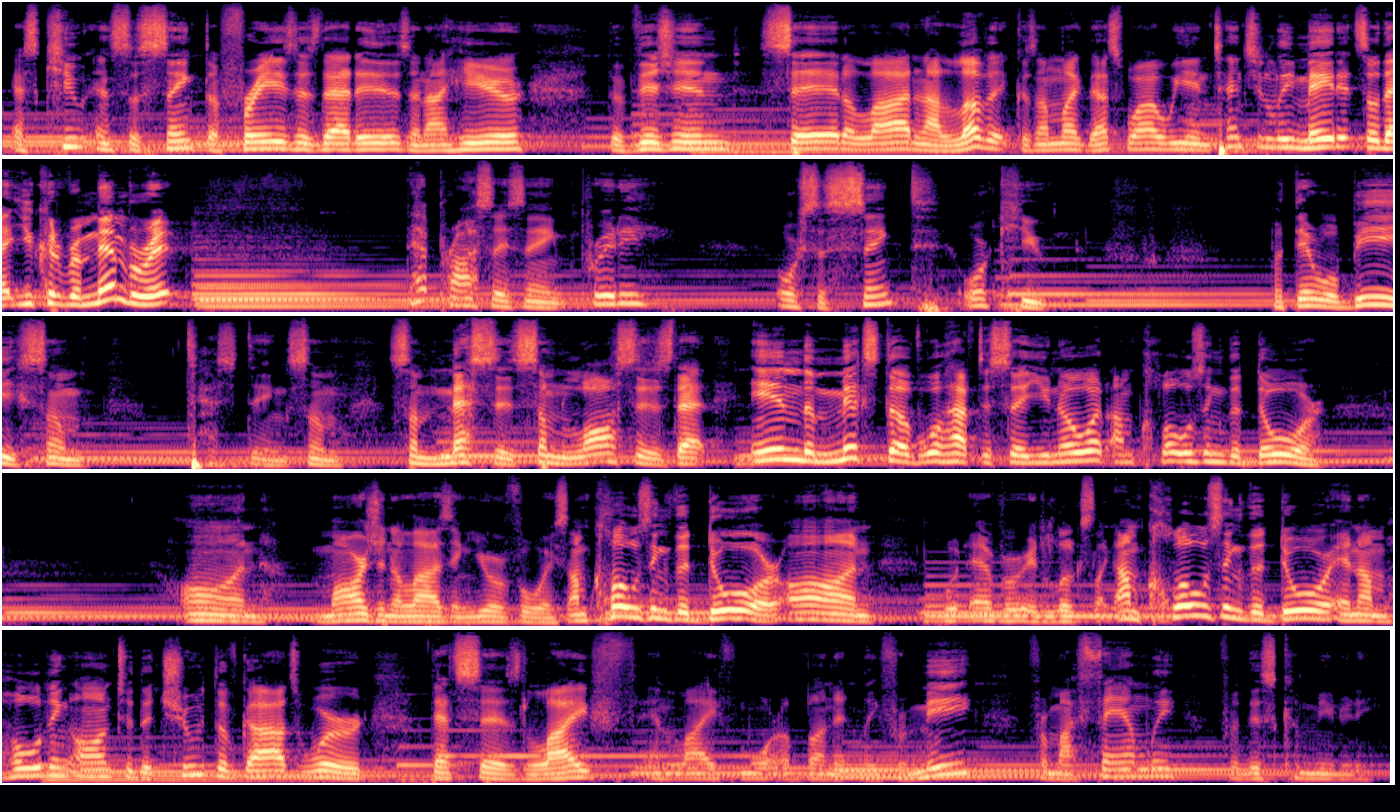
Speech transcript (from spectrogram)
as cute and succinct a phrase as that is, and I hear the vision said a lot, and I love it because I'm like, that's why we intentionally made it so that you could remember it. That process ain't pretty or succinct or cute, but there will be some testing, some some messes, some losses that in the midst of we'll have to say, you know what, I'm closing the door on marginalizing your voice. I'm closing the door on whatever it looks like. I'm closing the door and I'm holding on to the truth of God's word that says life and life more abundantly for me, for my family, for this community.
